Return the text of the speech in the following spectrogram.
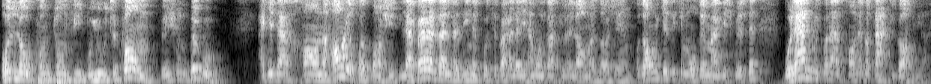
قل لو کنتم فی بیوتکم. بهشون بگو. اگه در خانه های خود باشید لبر از الذین کتب علیهم القتل الی مزاجهم. خدا اون کسی که موقع مرگش برسه بلند می‌کنه از خانه به قتلگاه میاره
